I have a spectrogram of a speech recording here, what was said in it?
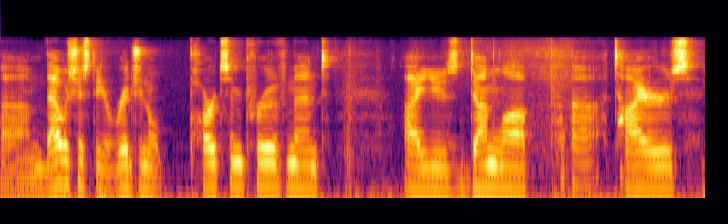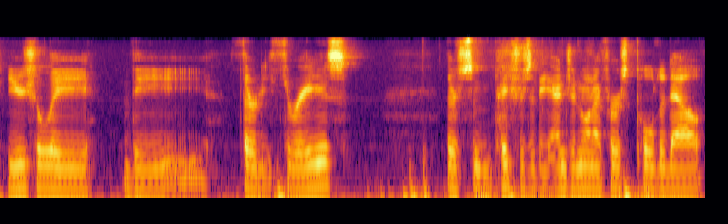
um, that was just the original parts improvement. I use Dunlop uh, tires, usually the 33s. There's some pictures of the engine when I first pulled it out.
